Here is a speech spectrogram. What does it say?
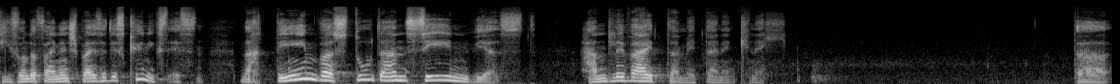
die von der feinen Speise des Königs essen. Nach dem, was du dann sehen wirst, handle weiter mit deinen Knechten. Da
